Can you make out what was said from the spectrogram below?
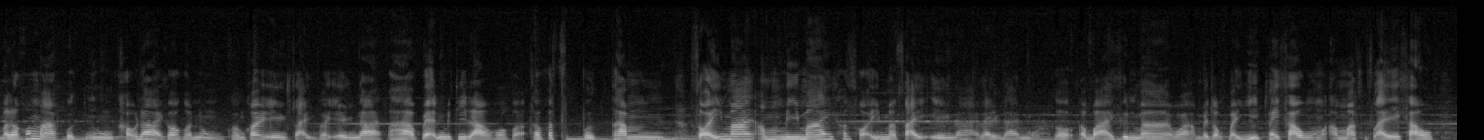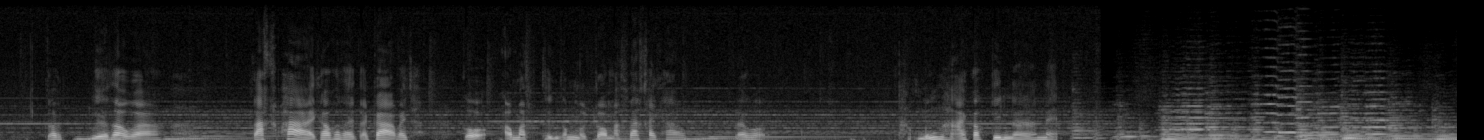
มาแล้วเขามาฝึกนุ่งเขาได้เขาก็นุ่งของเขาเองใส่ของเขาเองได้ผ้าแฝนไปที่เราเขาก็เขาก็ฝึกทำสอยไม้เอามีไม้เขาสอยมาใส่เองได้อะไรได้หมด ก็สบายขึ้นมาว่าไม่ต้องไปหยิบให้เขาเอามาใส่ให้เขาก็เหลือเท่ากับซักผ้าให้เขาเขาใส่ตะกร้าไว้ก็เอามาถึงกำหนดก็มาซักให้เขาแล้วก็หมุงหายก็กินนะนั่นแหละ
